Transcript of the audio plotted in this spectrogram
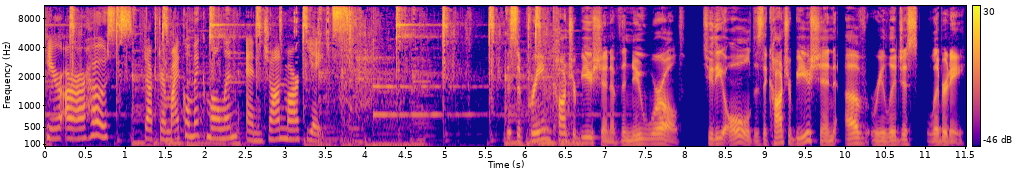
Here are our hosts, Dr. Michael McMullen and John Mark Yates. The supreme contribution of the New World to the Old is the contribution of religious liberty.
